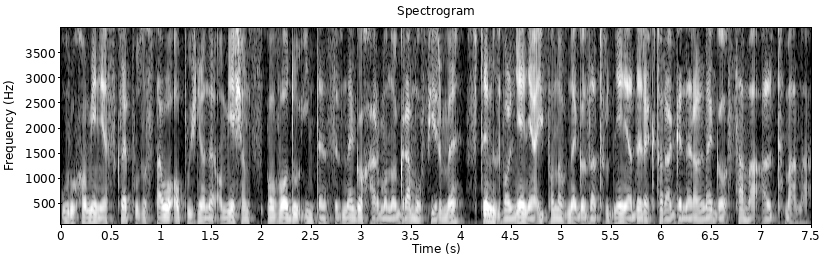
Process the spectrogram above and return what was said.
Uruchomienie sklepu zostało opóźnione o miesiąc z powodu intensywnego harmonogramu firmy, w tym zwolnienia i ponownego zatrudnienia dyrektora generalnego Sama Altmana.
